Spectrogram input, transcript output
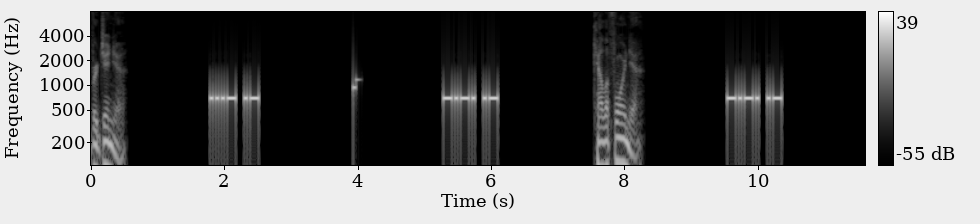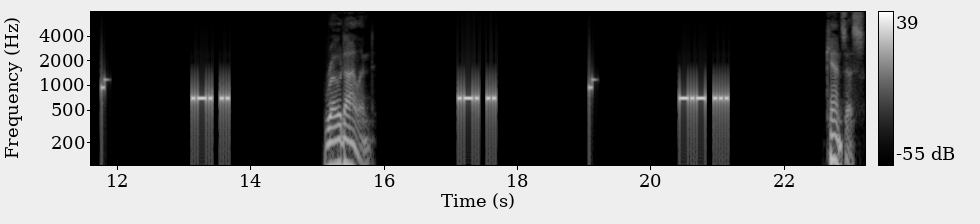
Virginia. California. Rhode Island. Kansas.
